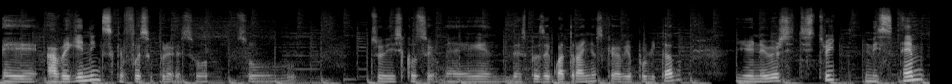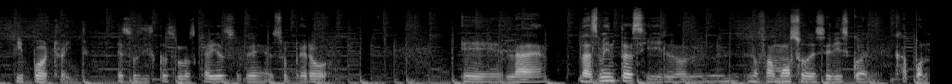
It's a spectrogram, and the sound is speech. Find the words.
eh, a Beginnings, que fue su, su, disco eh, después de cuatro años que había publicado. University Street, Miss M y Portrait. Esos discos son los que había eh, superó eh, las ventas y lo, famoso de ese disco en Japón.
